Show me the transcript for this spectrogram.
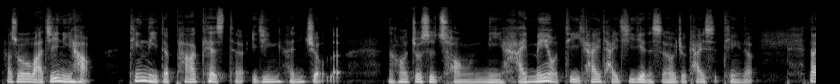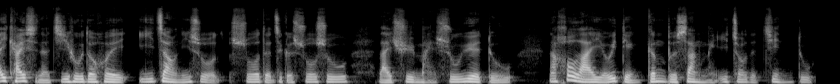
他说瓦基你好，听你的 podcast 已经很久了，然后就是从你还没有离开台积电的时候就开始听了。那一开始呢，几乎都会依照你所说的这个说书来去买书阅读。那后来有一点跟不上每一周的进度，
